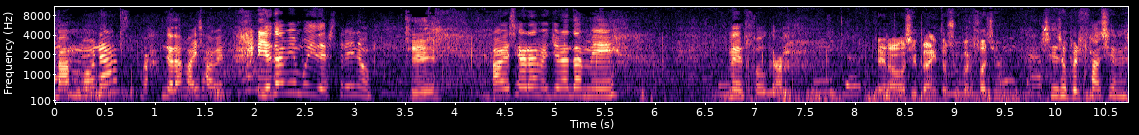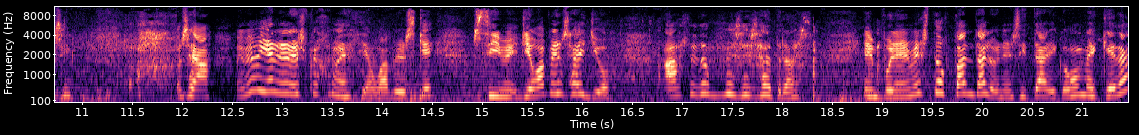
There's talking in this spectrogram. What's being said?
van monas. Buah, Ya las vais a ver. Y yo también voy de estreno. Sí. A ver si ahora Jonathan me, me enfoca. Tenemos así planito super fashion. Sí, super fashion así. O sea, hoy me veía en el espejo y me decía, guau, pero es que si me llego a pensar yo hace dos meses atrás en ponerme estos pantalones y tal y cómo me quedan,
